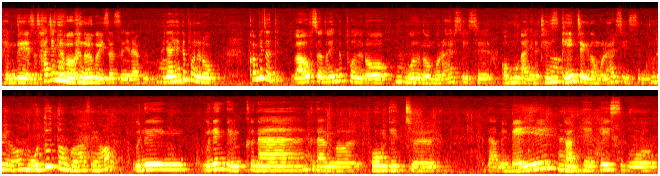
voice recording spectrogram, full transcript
밴드에서 사진을 보고 놀고 있었습니다. 그냥 핸드폰으로 컴퓨터가 없어도 핸드폰으로 음. 모든 업무를 할 수 있을 업무가 아니라 제 어. 개인적인 업무를 할 수 있습니다. 그래요? 뭐 어떤 거 하세요? 은행 은행 뱅크나 그다음 뭐 보험 대출 그다음에 메일, 네. 카페, 페이스북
